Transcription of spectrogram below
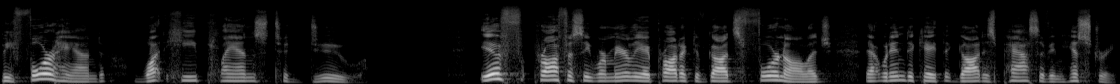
beforehand what he plans to do. If prophecy were merely a product of God's foreknowledge, that would indicate that God is passive in history.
